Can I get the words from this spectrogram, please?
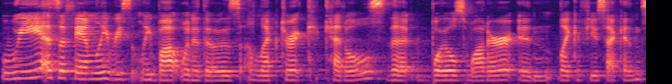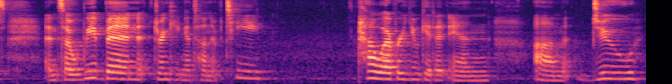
We as a family recently bought one of those electric kettles that boils water in like a few seconds. And so we've been drinking a ton of tea. However, you get it in, um, do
